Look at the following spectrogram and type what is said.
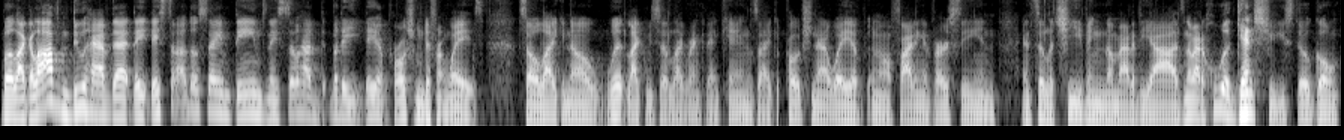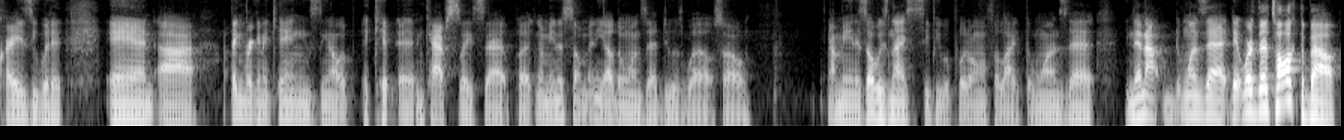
But like a lot of them do have that. They they still have those same themes and they still have, but they they approach them different ways. So like you know, with like we said, like ranking and kings, like approaching that way of you know fighting adversity and and still achieving no matter the odds, no matter who against you, you still going crazy with it. And uh I think ranking the kings, you know, it, it encapsulates that. But I mean, there's so many other ones that do as well. So. I mean, it's always nice to see people put on for like the ones that they're not the ones that they, were they're talked about,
